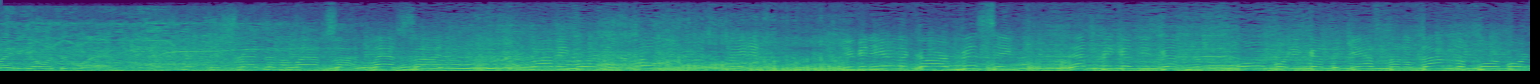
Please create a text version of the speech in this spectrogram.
Radio at the Glen. ripped to shreds on the left side, left side. And Robby Gordon is totally frustrated. You can hear the car missing, that's because he's got the floorboard, he's got the gas pedal down to the floorboard,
